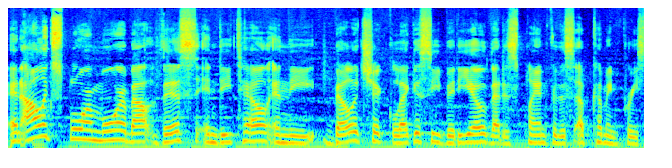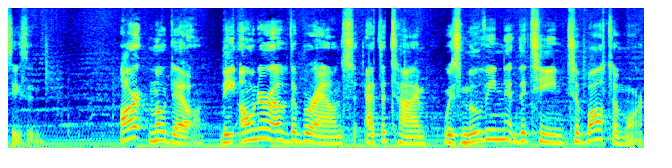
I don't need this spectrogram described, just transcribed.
And I'll explore more about this in detail in the Belichick Legacy video that is planned for this upcoming preseason. Art Modell, the owner of the Browns at the time, was moving the team to Baltimore.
